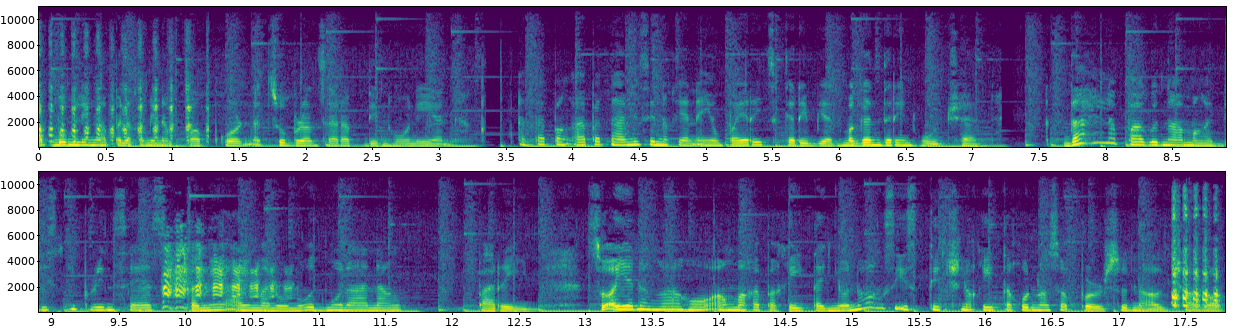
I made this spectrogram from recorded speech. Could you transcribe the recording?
At bumili nga pala kami ng popcorn at sobrang sarap din ho niyan. At ang pang-apat namin sinakyan ay yung Pirates Caribbean. Maganda rin ho dyan. Dahil napagod na ang mga Disney princess, kami ay manunood muna ng parade. So ayan na nga ho ang makapakita nyo. No, ang si Stitch nakita ko na sa personal, charot.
